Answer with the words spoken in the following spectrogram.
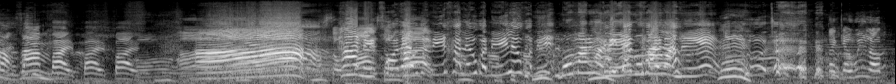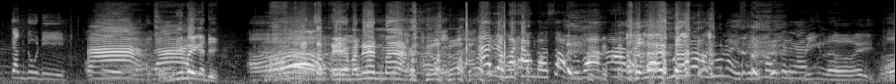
สองสามไปไปไปอ่าส่งท่านี้ได้ส่งเร็วกได้ว่านี้ค่ะเร็วกว่านี้เร็วกว่านี้มุ่งมั่นกว่านี้มุ่งมั่นกว่านี้ แต่แกวิ่งแล้วยังดูดีโออ่าเคผมนี่ไม่กระดิกเออ สเปรย์มาแน่นมาก อะเดี๋ยวมาทางบอสสองดูบ้างอะไหนลองวิ่งให้เราดูหน่อยสิมันเป็นยังไงวิ่งเลยโอ้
